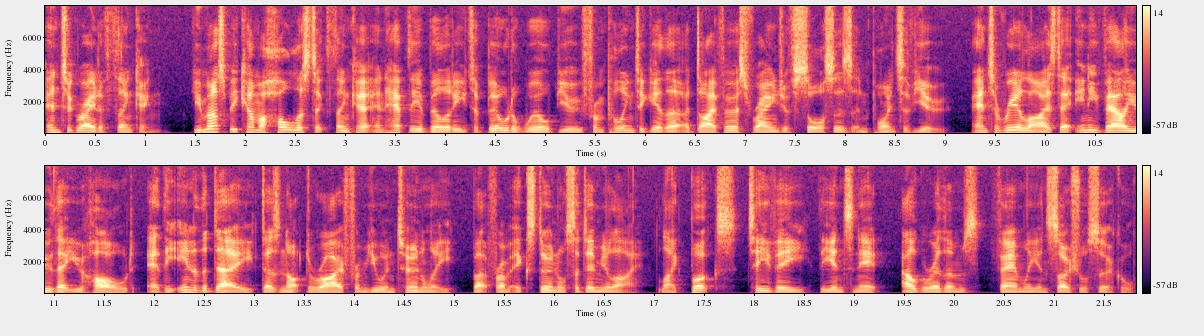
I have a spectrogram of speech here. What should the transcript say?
Integrative thinking. You must become a holistic thinker and have the ability to build a worldview from pulling together a diverse range of sources and points of view, and to realize that any value that you hold, at the end of the day, does not derive from you internally, but from external stimuli, like books, TV, the internet, algorithms, family, and social circle,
